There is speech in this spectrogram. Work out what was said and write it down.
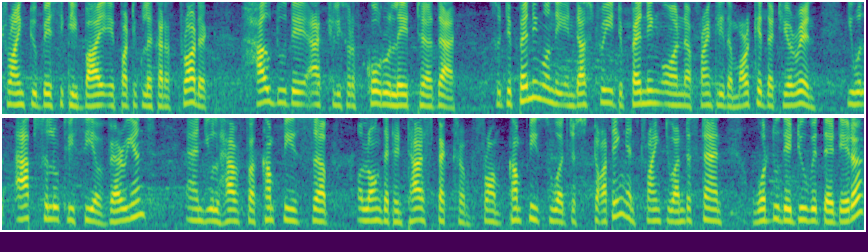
trying to basically buy a particular kind of product. How do they actually sort of correlate uh, that? So depending on the industry, depending on, uh, frankly, the market that you're in, you will absolutely see a variance and you'll have uh, companies uh, along that entire spectrum from companies who are just starting and trying to understand what do they do with their data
